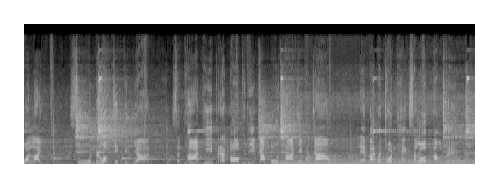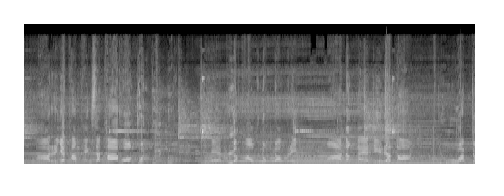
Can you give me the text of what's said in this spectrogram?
วไลศูนย์รวมจิตวิญญาณ สถานที่ประกอบพิธีกรรมบูชาเทพเจ้า และบรรพชนแห่งสลบอัมปรึงอารยธรรมแห่งศรัทธาของชนพื้นเมืองแผ่เพื่อเขาพนมดองเร็กมาตั้งแต่จิรกาลจวบจ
